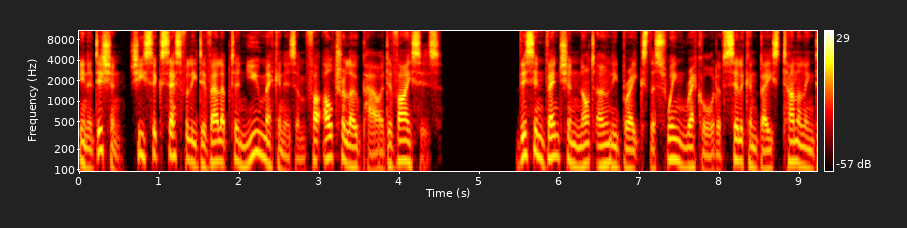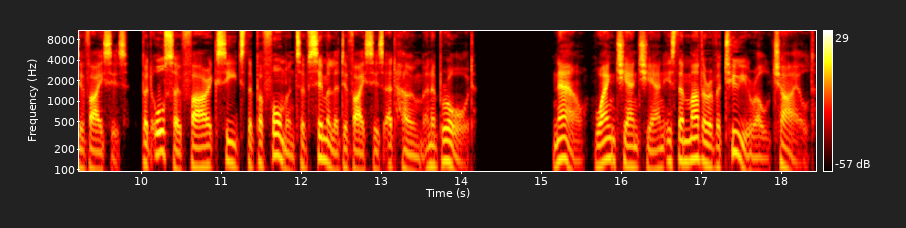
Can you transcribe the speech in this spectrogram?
In addition, she successfully developed a new mechanism for ultra low power devices. This invention not only breaks the swing record of silicon based tunneling devices, but also far exceeds the performance of similar devices at home and abroad. Now, Huang Qianqian is the mother of a two year old child.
